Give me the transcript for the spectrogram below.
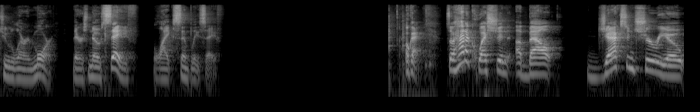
to learn more. There's no safe like SimpliSafe. Okay, so I had a question about Jackson Chourio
